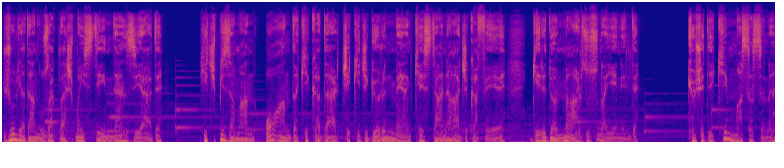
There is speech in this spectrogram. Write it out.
Julia'dan uzaklaşma isteğinden ziyade hiçbir zaman o andaki kadar çekici görünmeyen kestane ağacı kafeye geri dönme arzusuna yenildi. Köşedeki masasını,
